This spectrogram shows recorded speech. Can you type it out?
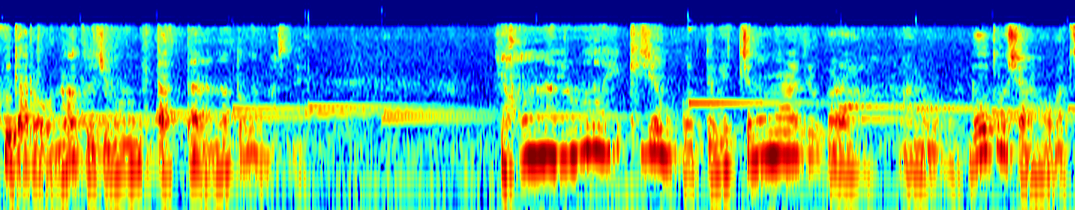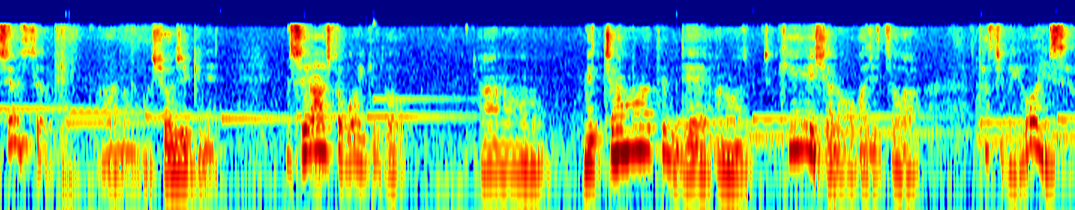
くだろうなと自分だったらなと思いますね。いやほんまに労働基準法ってめっちゃ守られてるからあの労働者の方が強いですよ。あの正直ね。知らん人多いけどあのめっちゃ守られてるんであの経営者の方が実は立場弱いんですよ、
